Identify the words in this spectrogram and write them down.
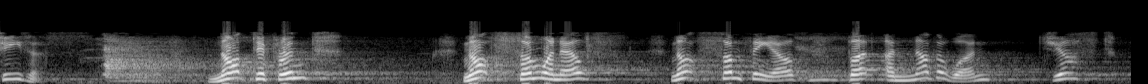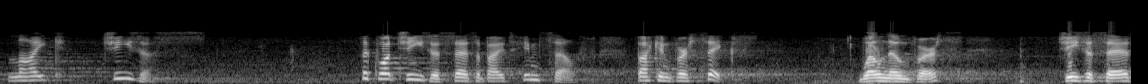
Jesus. Not different, not someone else, not something else, but another one just like Jesus. Look what Jesus says about himself back in verse 6. Well known verse. Jesus says,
